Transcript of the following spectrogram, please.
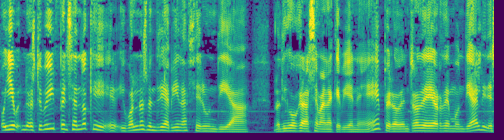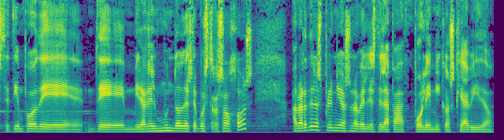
Oye, no, estuve pensando que eh, igual nos vendría bien hacer un día, no digo que la semana que viene, ¿eh? pero dentro de Orden Mundial y de este tiempo de, de mirar el mundo desde vuestros ojos, hablar de los premios Nobel de la Paz polémicos que ha habido.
